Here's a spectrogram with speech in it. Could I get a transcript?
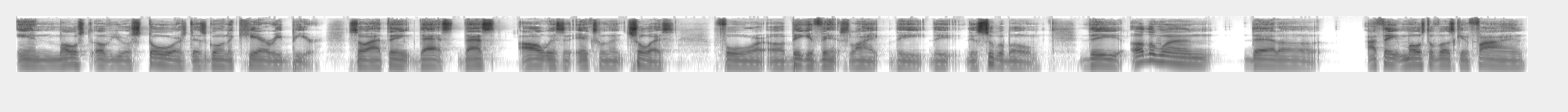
in most of your stores that's going to carry beer. So I think that's that's always an excellent choice for uh, big events like the the the Super Bowl. The other one that uh, I think most of us can find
